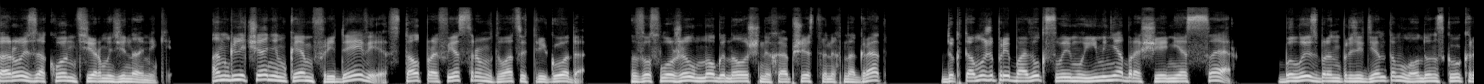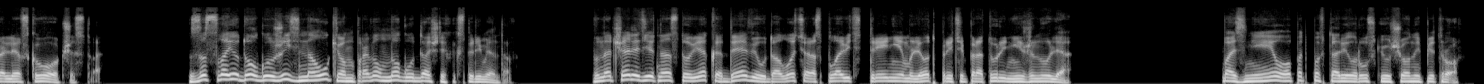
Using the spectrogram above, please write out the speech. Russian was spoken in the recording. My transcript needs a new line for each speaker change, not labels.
Второй закон термодинамики. Англичанин Кэмфри Дэви стал профессором в 23 года, заслужил много научных и общественных наград, да к тому же прибавил к своему имени обращение «сэр», был избран президентом Лондонского королевского общества. За свою долгую жизнь в науке он провел много удачных экспериментов. В начале 19 века Дэви удалось расплавить трением лед при температуре ниже нуля. Позднее опыт повторил русский ученый Петров.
